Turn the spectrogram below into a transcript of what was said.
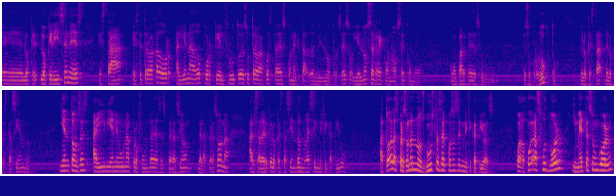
eh, lo, que, lo que dicen es que está este trabajador alienado porque el fruto de su trabajo está desconectado del mismo proceso y él no se reconoce como, como parte de su, de su producto, de lo, que está, de lo que está haciendo. Y entonces ahí viene una profunda desesperación de la persona al saber que lo que está haciendo no es significativo. A todas las personas nos gusta hacer cosas significativas. Cuando juegas fútbol y metes un gol,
